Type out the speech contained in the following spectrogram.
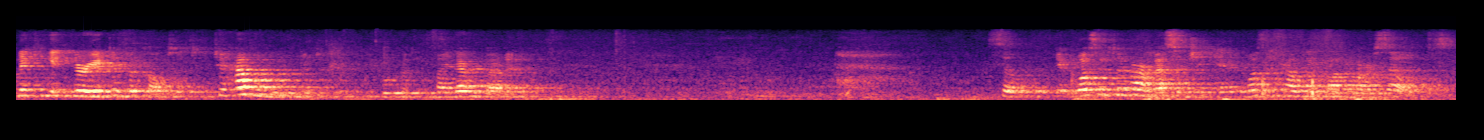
making it very difficult to, to have a movement. People couldn't find out about it. So it wasn't in our messaging, and it wasn't how we thought of ourselves.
